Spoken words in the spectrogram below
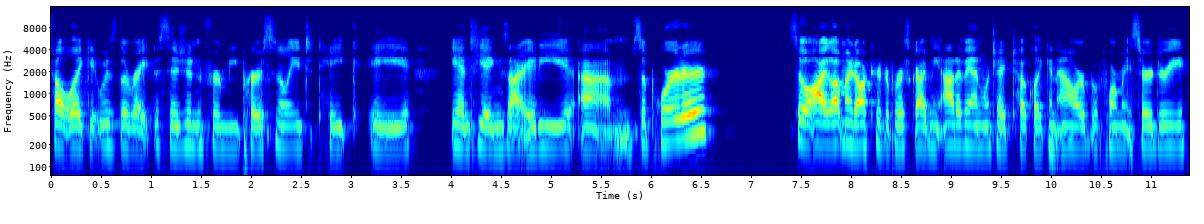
felt like it was the right decision for me personally to take a anti-anxiety um, supporter. So I got my doctor to prescribe me Ativan, which I took like an hour before my surgery.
